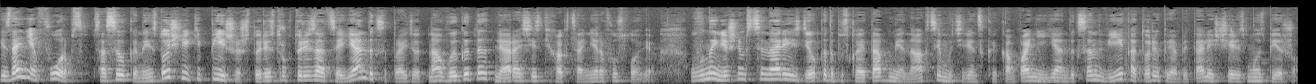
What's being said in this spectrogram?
Издание Forbes со ссылкой на источники пишет, что реструктуризация Яндекса пройдет на выгодных для российских акционеров условиях. В нынешнем сценарии сделка допускает обмен акций материнской компании Яндекс НВ, которые приобретались через Мосбиржу.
